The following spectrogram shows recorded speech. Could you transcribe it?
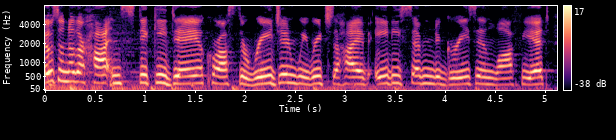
It was another hot and sticky day across the region. We reached a high of 87 degrees in Lafayette,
